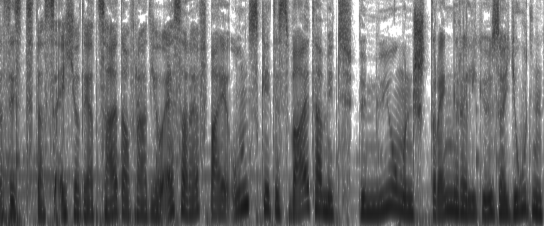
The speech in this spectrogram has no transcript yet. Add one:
Das ist das Echo der Zeit auf Radio SRF. Bei uns geht es weiter mit Bemühungen streng religiöser Juden,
